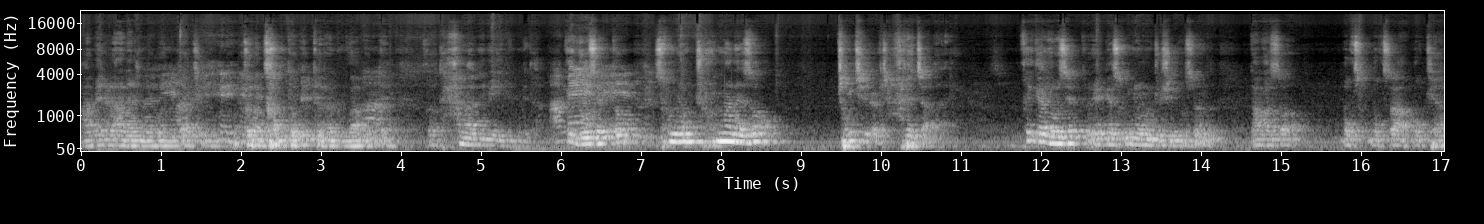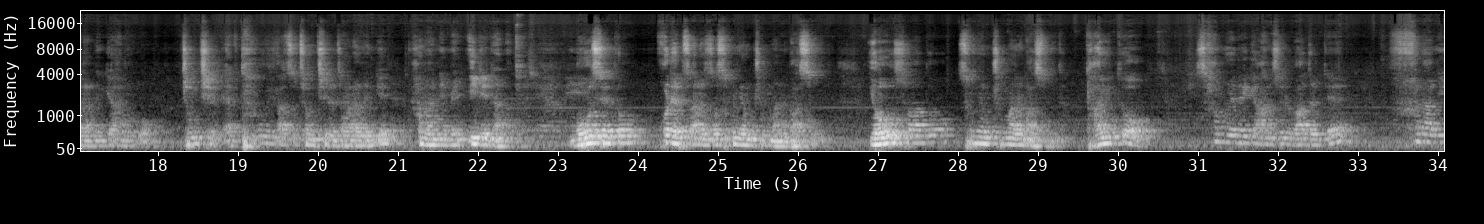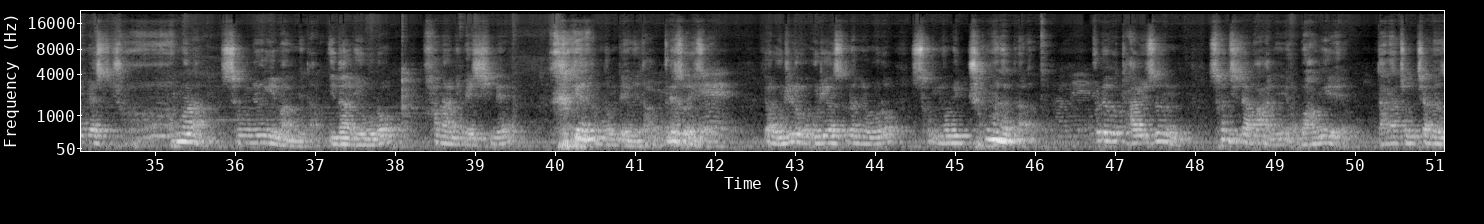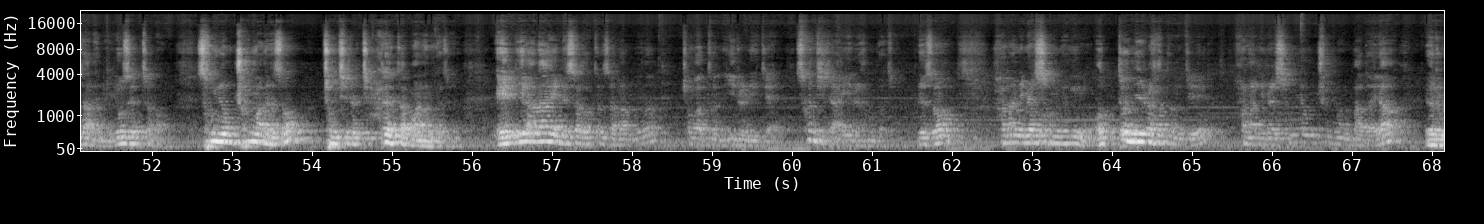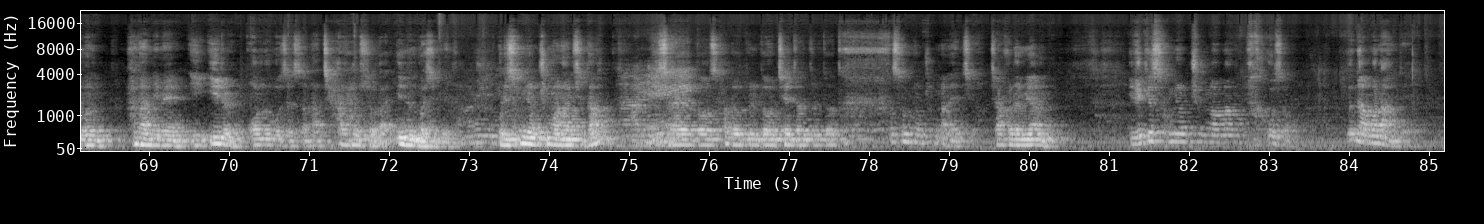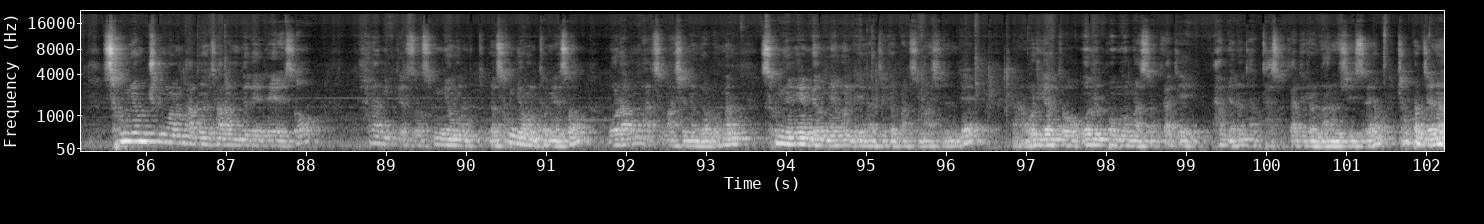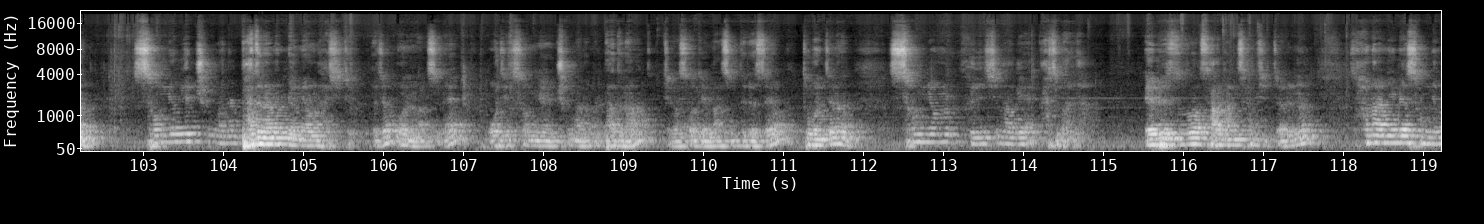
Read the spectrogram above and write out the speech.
아멘을 안 해보니까 지금 그런 감동이 드는가 본데 그거 다 하나님의 일입니다. 그 아멘. 요셉도 성령 충만해서 정치를 잘했잖아요. 그러니까 요셉에게 성령을 주신 것은 나가서 목, 목사 목회하라는 게 아니고 정치를 타국에 가서 정치를 잘하는 게 하나님의 일이라는 거예요. 모세도 호렙산에서 성령 충만을 받습니다. 여호수아도 성령 충만을 받습니다. 다윗도 사무엘에게 안수를 받을 때 하나님의 충만한 성령이 임합니다. 이날 이후로 하나님의 신에 크게 감동됩니다. 그래서 있어요. 그러니까 우리는 우리가 쓰는 용어로 성령이 충만했다는 거예요. 그리고 다윗은 선지자가 아니에요. 왕이에요. 나라 정치하는 사람이에요. 요셉처럼 성령 충만해서 정치를 잘했다고 하는 거죠. 엘리야나 엘리사 같은 사람들은 저 같은 일을 이제 선지자 일을 한 거죠. 그래서 하나님의 성령이 어떤 일을 하든지 하나님의 성령 충만 받아야 여러분 하나님의 이 일을 어느 곳에서나 잘 할 수가 있는 것입니다. 우리 성령 충만합시다. 이사야도 사도들도 제자들도 다 성령 충만했죠. 자 그러면 이렇게 성령 충만만 받고서 끝나면 안 돼요. 성령 충만 받은 사람들에 대해서 하나님께서 성령을 성경을 통해서 뭐라고 말씀하시는가 보면 성령의 명령을 네 가지로 말씀하시는데 아, 우리가 또 오늘 본문 말씀까지 하면은 한 다섯 가지로 나눌 수 있어요. 첫 번째는 성령의 충만을 받으라는 명령을 하시죠. 그죠? 오늘 말씀에 오직 성령의 충만을 받으라. 제가 서두에 말씀드렸어요. 두 번째는 성령을 근심하게 하지 말라. 에베소서 4장 30절에는 하나님의 성령을 근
